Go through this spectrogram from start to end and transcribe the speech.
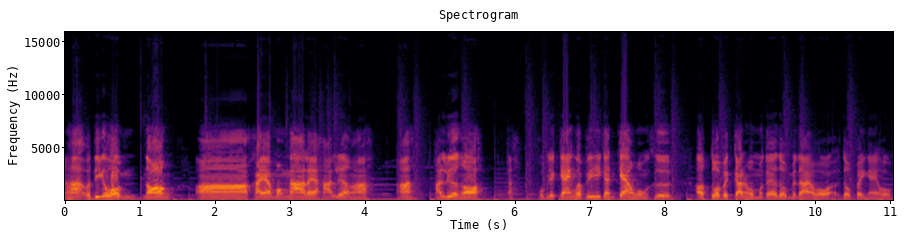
นะฮะวัสดีครับผมน้องอ่าใครอะมองหน้าอะไรหาเรื่องอฮะอะหาเรื่องเหรออะผมจะแกล้งแบบวิธีการแกล้งของผมก็คือ เอาตัวไปกันผมมันก็จะโดดไม่ได้เขาบอกว่าโดดไปไงผม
